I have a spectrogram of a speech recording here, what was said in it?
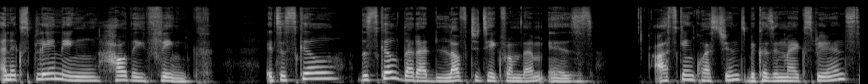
and explaining how they think. It's a skill, the skill that I'd love to take from them is asking questions because, in my experience,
